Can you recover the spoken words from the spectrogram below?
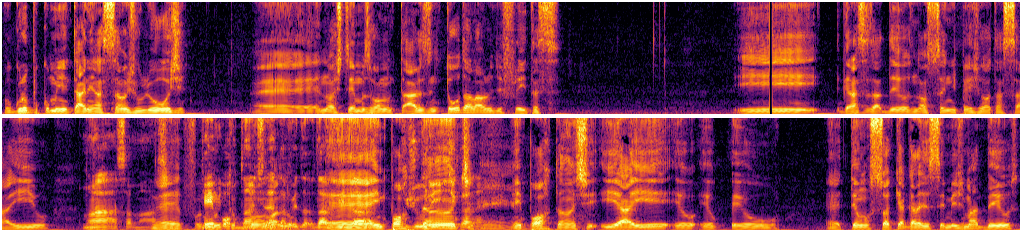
o Grupo Comunitário em Ação, Júlio, hoje é, nós temos voluntários em toda a Lauro de Freitas. E graças a Deus nosso CNPJ saiu. Massa, massa. né? Foi que é muito importante, bom. né? Da vida, da é vida importante, jurídica, né? é importante. E aí eu, eu, eu é, tenho só que agradecer mesmo a Deus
